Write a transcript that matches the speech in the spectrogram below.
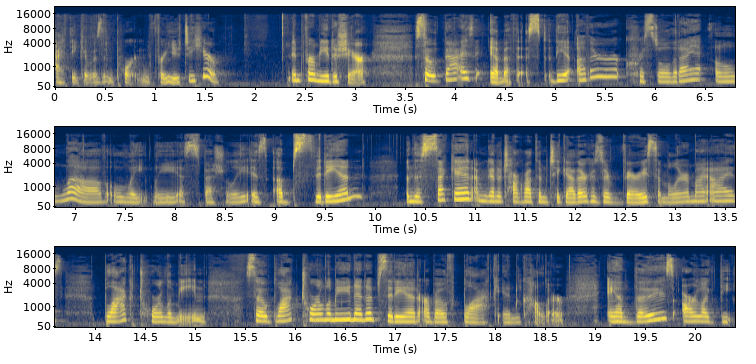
I think it was important for you to hear and for me to share. So that is amethyst. The other crystal that I love lately, especially, is obsidian. And the second, I'm going to talk about them together because they're very similar in my eyes. Black tourmaline. So, black tourmaline and obsidian are both black in color. And those are like the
